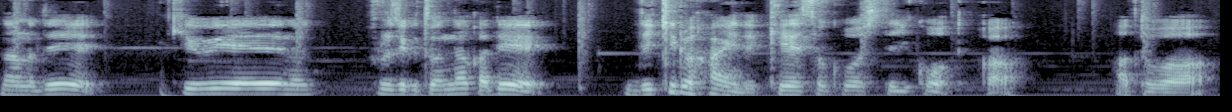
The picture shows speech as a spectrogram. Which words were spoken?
なので、QA のプロジェクトの中で、できる範囲で計測をしていこうとか、あとは、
